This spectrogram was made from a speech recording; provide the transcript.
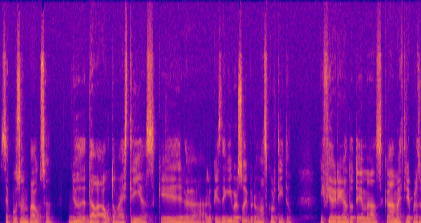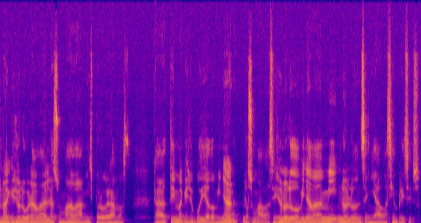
se puso en pausa, yo daba automaestrías, que era lo que es de Givers hoy, pero más cortito. Y fui agregando temas, cada maestría personal que yo lograba la sumaba a mis programas. Cada tema que yo podía dominar, lo sumaba. Si yo no lo dominaba, a mí no lo enseñaba, siempre hice eso.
